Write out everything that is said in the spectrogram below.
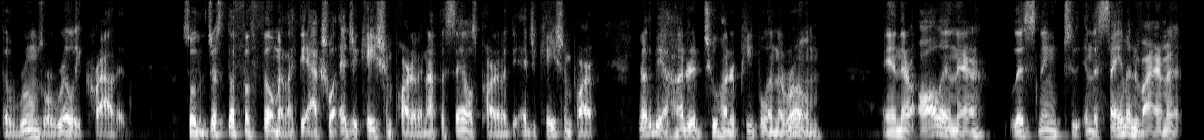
the rooms were really crowded. So just the fulfillment, like the actual education part of it, not the sales part of it, the education part, you know, there'd be 100, 200 people in the room, and they're all in there listening to in the same environment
